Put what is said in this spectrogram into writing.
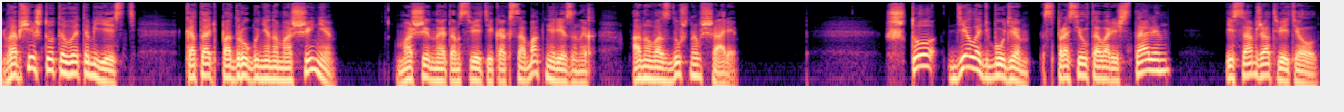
Вообще что-то в этом есть. Катать подругу не на машине, машин на этом свете как собак нерезанных, а на воздушном шаре. «Что делать будем?» — спросил товарищ Сталин и сам же ответил.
